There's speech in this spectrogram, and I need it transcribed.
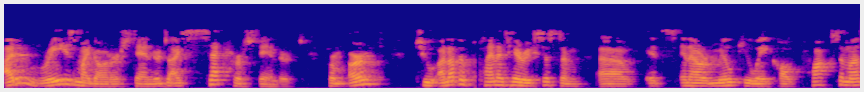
I didn't raise my daughter's standards, I set her standards from Earth to another planetary system. Uh, it's in our Milky Way called Proxima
